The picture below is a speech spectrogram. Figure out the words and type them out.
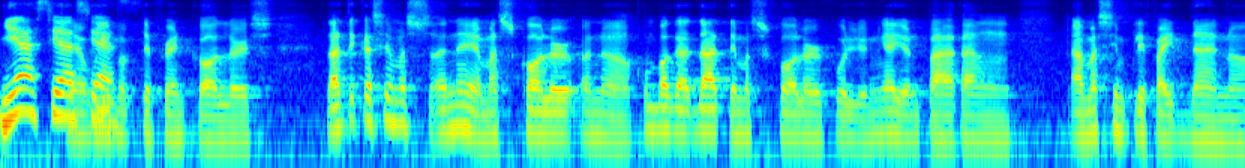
Yes, yes, yeah, yes. weave of different colors. Dati kasi mas ano eh, mas color ano, kumbaga dati mas colorful yun. Ngayon parang ah, mas simplified na no.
